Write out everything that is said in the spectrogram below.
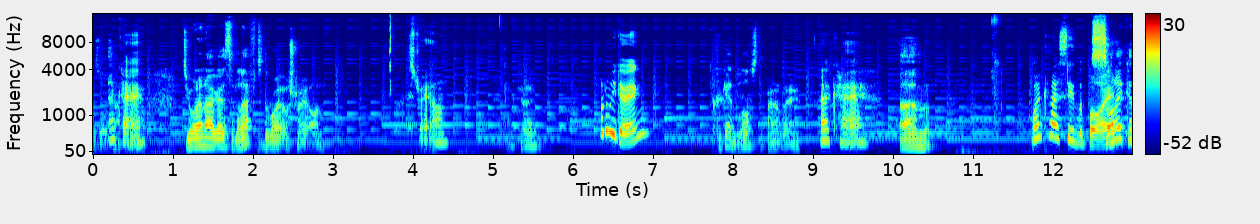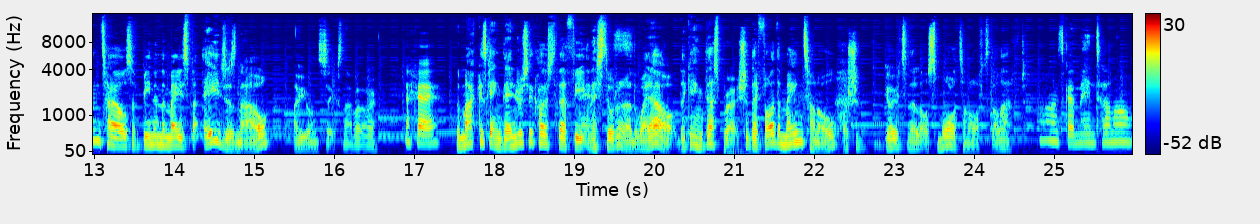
Is what's Okay. happening. Do you want to now go to the left, to the right, or straight on? Straight on. Okay. What are we doing? We're getting lost, apparently. Okay. Um, When can I see the boy? Sonic and Tails have been in the maze for ages now. Oh, you're on six now, by the way. Okay. The Mac is getting dangerously close to their feet and they still don't know the way out. They're getting desperate. Should they follow the main tunnel or should go to the little smaller tunnel off to the left? Oh, let's go main tunnel.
